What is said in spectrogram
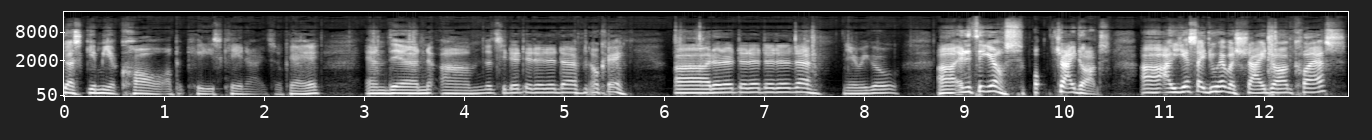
just give me a call up at Katie's Canines, okay? And then um, let's see, da, da, da, da, da. okay. Uh, da, da, da, da, da, da. There we go. Uh, anything else? Oh, shy dogs. Uh, I, yes, I do have a shy dog class,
